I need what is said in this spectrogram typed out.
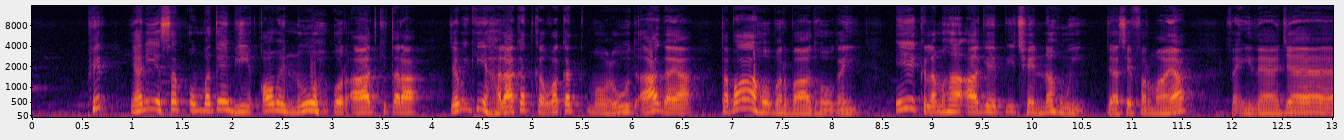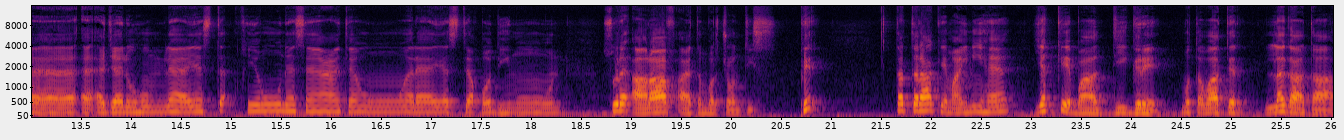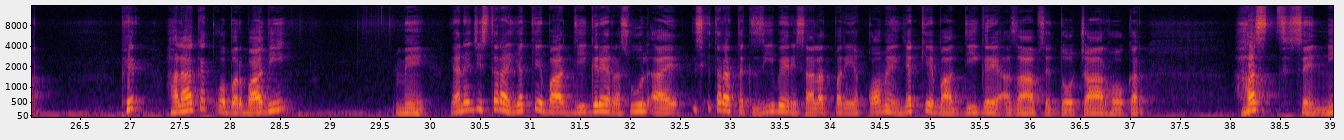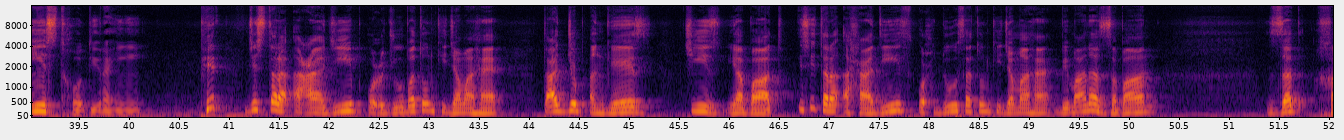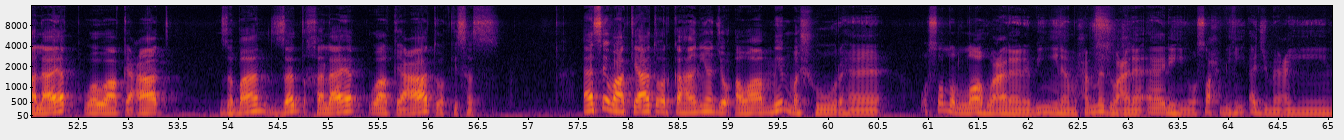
پھر یعنی یہ سب امتیں بھی قوم نوح اور عاد کی طرح جب ان کی ہلاکت کا وقت موعود آ گیا، تباہ و برباد ہو گئیں۔ ایک لمحہ آگے پیچھے نہ ہوئیں، جیسے فرمایا فإذا جاء أجلهم لا يستأخرون ساعة ولا يستقدمون سورہ آراف آیت نمبر چونتیس۔ پھر تترا کے معنی ہے یک کے بعد دیگرے، متواتر، لگاتار۔ پھر ہلاکت و بربادی میں یعنی جس طرح یک کے بعد دیگرے رسول آئے، اسی طرح تکذیب رسالت پر یہ قومیں یک کے بعد دیگرے عذاب سے دو چار ہو کر ہست سے نیست ہوتی رہیں۔ پھر جس طرح عجیب عجوبتن کی جمع ہے، تعجب انگیز چیز یا بات، اسی طرح احادیث احدوثتن کی جمع ہے بیمانہ زبان زد خلائق و واقعات، زبان زد خلائق، واقعات و قصص۔ ایسے واقعات اور کہانیاں جو عوام میں مشہور ہیں۔ وصلی اللہ علیہ نبینا محمد وعلی آلہ وصحبہ اجمعین۔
